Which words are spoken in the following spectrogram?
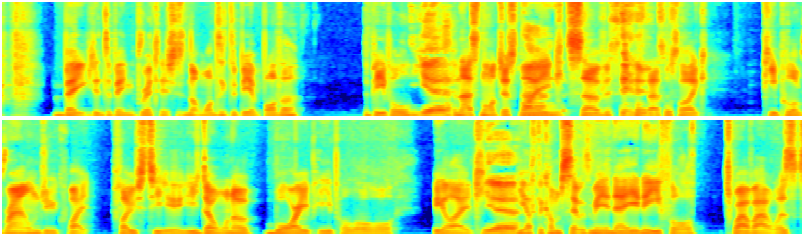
baked into being British is not wanting to be a bother to people. Yeah, and that's not just like And- services. that's also like people around you, quite close to you. You don't want to worry people or be like, Yeah. you have to come sit with me in A and E for twelve hours.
